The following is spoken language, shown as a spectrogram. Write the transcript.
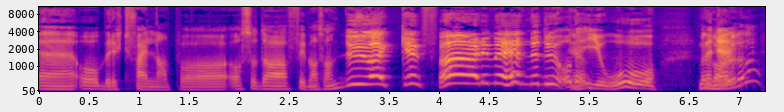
Eh, og brukt feil navn på Og så da får man sånn 'Du er ikke ferdig med henne, du!' Og det, jo. Men, Men var jeg- du det, da?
